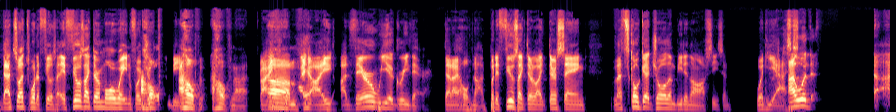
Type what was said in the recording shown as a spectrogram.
That's that's what it feels like. It feels like they're more waiting for I Joel hope, Embiid. I hope I hope not. I, Um, I, I, I, there we agree there that I hope not. But it feels like they're like they're saying, let's go get Joel Embiid in the offseason when he asks. I would. I,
